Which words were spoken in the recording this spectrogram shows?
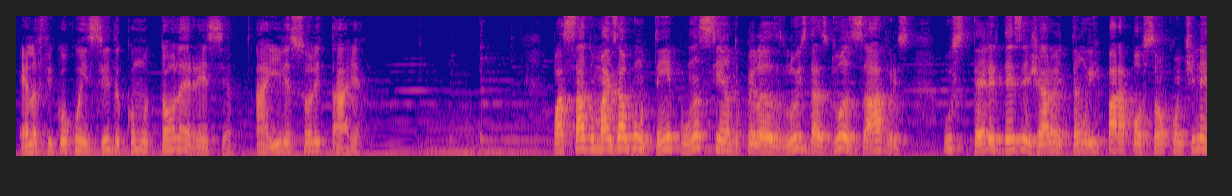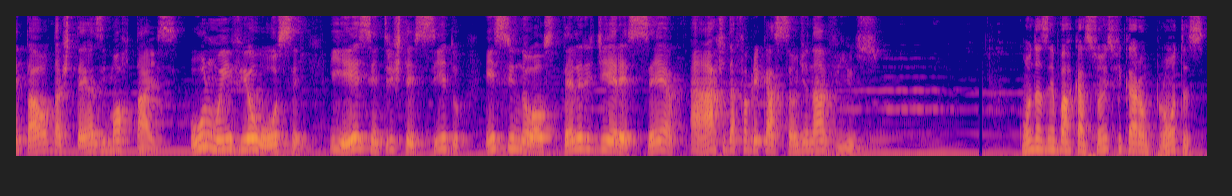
Ela ficou conhecida como Tolerécia, a Ilha Solitária. Passado mais algum tempo, ansiando pela luz das duas árvores, os Teleri desejaram então ir para a porção continental das Terras Imortais. Ulmo enviou Oser, e esse, entristecido, ensinou aos Teleri de Erecea a arte da fabricação de navios. Quando as embarcações ficaram prontas,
